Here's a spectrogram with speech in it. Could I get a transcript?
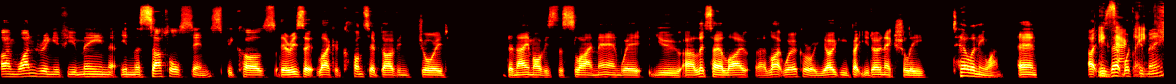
I'm wondering if you mean in the subtle sense, because there is a like a concept I've enjoyed. The name of is the sly man, where you are, let's say, a light, a light worker or a yogi, but you don't actually tell anyone. And uh, is exactly. that what you mean?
